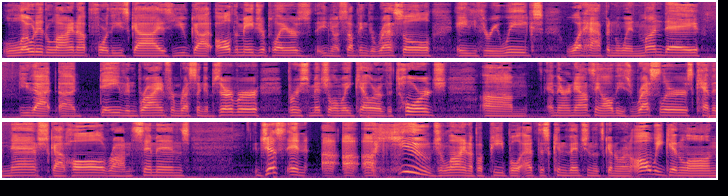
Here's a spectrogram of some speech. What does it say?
loaded lineup for these guys. You've got all the major players, you know, something to wrestle, 83 weeks, what happened when Monday. You got uh, Dave and Brian from Wrestling Observer, Bruce Mitchell and Wade Keller of The Torch. Um, and they're announcing all these wrestlers Kevin Nash, Scott Hall, Ron Simmons. Just an, a, a, a huge lineup of people at this convention that's going to run all weekend long.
